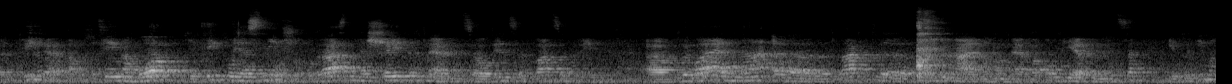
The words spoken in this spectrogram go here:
е, тригер, або цей набор, який пояснив, що подразнення шийних нервів, це 1, це 2, це 3, е, впливає на тракт спінального нерва, об'єднується, і тоді ми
